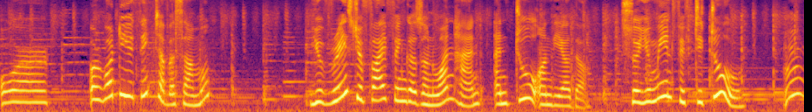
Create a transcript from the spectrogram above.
or or what do you think, Tabasamu? You've raised your five fingers on one hand and two on the other. So you mean 52? Hmm.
